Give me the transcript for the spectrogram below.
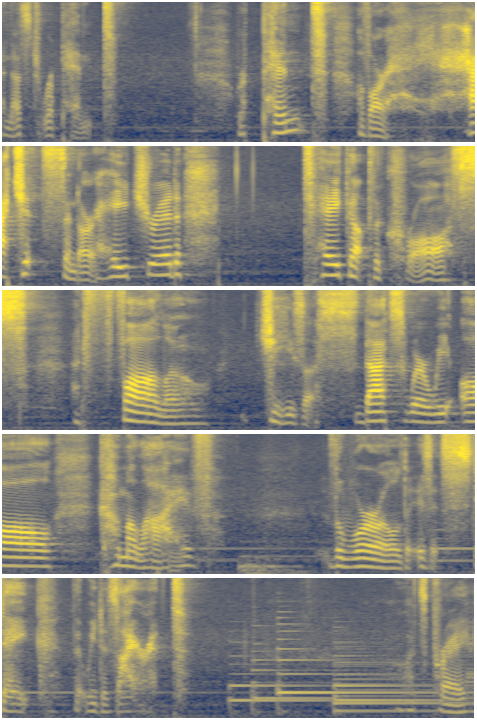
and that's to repent. Repent of our hatchets and our hatred. Take up the cross and follow Jesus. That's where we all come alive the world is at stake that we desire it. Let's pray.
